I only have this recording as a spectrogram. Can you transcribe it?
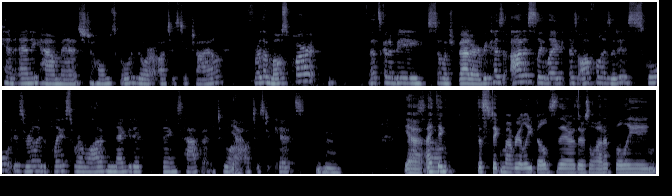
can anyhow manage to homeschool your autistic child, for the most part, that's going to be so much better because honestly, like as awful as it is, school is really the place where a lot of negative things happen to our autistic kids. hmm Yeah, I think the stigma really builds there. There's a lot of bullying.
